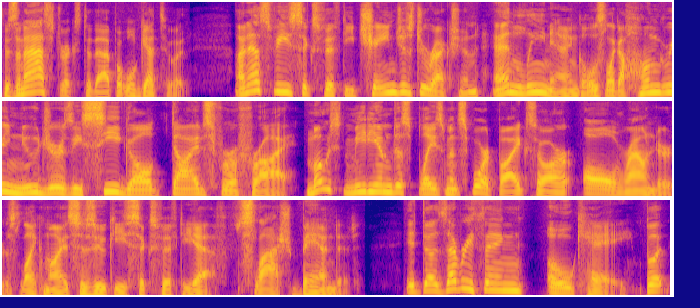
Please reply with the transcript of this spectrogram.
There's an asterisk to that, but we'll get to it. An SV650 changes direction and lean angles like a hungry New Jersey seagull dives for a fry. Most medium displacement sport bikes are all-rounders like my Suzuki 650F slash Bandit. It does everything okay, but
